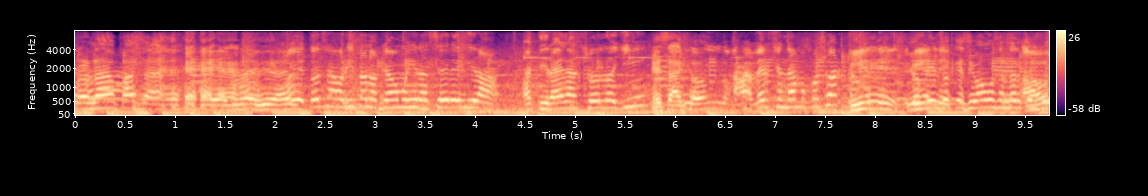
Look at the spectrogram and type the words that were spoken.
pero nada pasa. Ya te iba a decir, ¿eh? Oye, entonces ahorita lo que vamos a ir a hacer es ir a, a tirar el anzuelo allí. Exacto. Y- y a ver si andamos con suerte. Fíjate, Yo fíjate. pienso que sí vamos a andar con Ahora,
